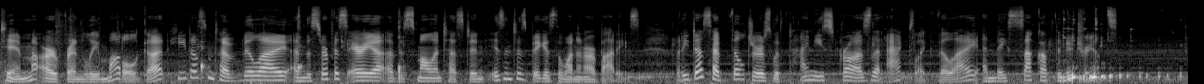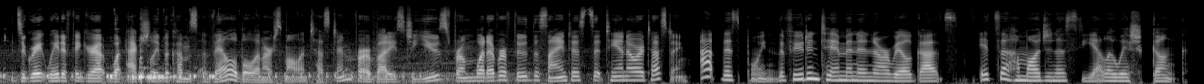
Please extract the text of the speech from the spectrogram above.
Tim, our friendly model gut, he doesn't have villi, and the surface area of his small intestine isn't as big as the one in our bodies. But he does have filters with tiny straws that act like villi, and they suck up the nutrients. It's a great way to figure out what actually becomes available in our small intestine for our bodies to use from whatever food the scientists at TNO are testing. At this point, the food in Tim and in our real guts, it's a homogeneous yellowish gunk.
